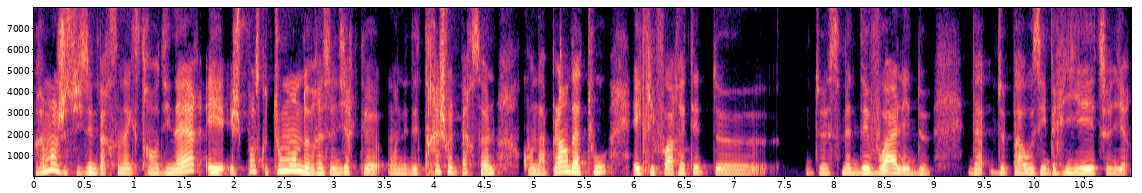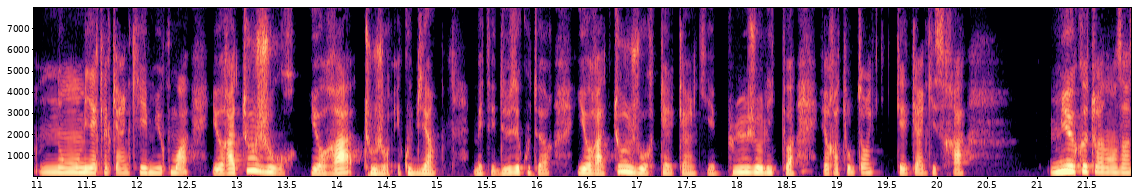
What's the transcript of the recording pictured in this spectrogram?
vraiment, je suis une personne extraordinaire et je pense que tout le monde devrait se dire qu'on est des très chouettes personnes, qu'on a plein d'atouts et qu'il faut arrêter de, de se mettre des voiles et de de pas oser briller, de se dire: «Non, mais il y a quelqu'un qui est mieux que moi». Il y aura toujours, il y aura toujours, écoute bien, mets tes 2 écouteurs, il y aura toujours quelqu'un qui est plus joli que toi. Il y aura tout le temps quelqu'un qui sera mieux que toi dans un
